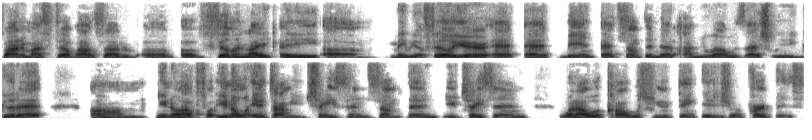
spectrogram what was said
finding myself outside of, of, of feeling like a um, maybe a failure at at being at something that I knew I was actually good at. Um, you know, I you know, anytime you chasing something, you chasing what I would call what you think is your purpose,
